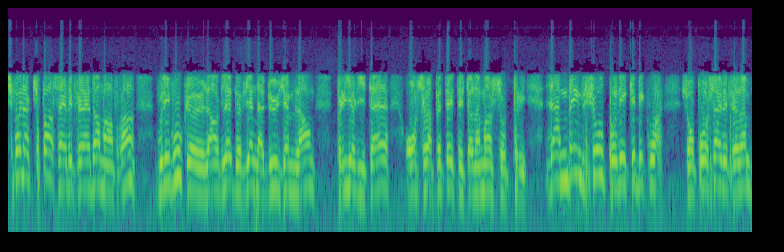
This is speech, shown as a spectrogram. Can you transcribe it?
S'il fallait que tu passes un référendum en France, voulez-vous que l'anglais devienne la deuxième langue prioritaire? On sera peut-être étonnamment surpris. La même chose pour les Québécois. Si on passait un référendum,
